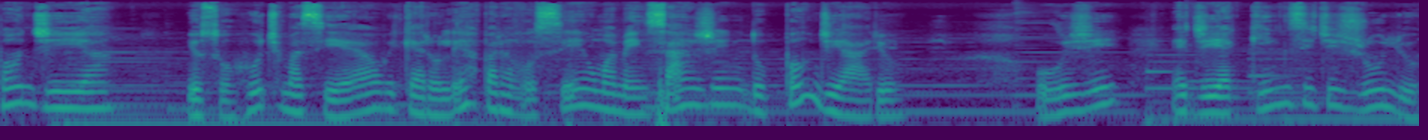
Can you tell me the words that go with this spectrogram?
Bom dia, eu sou Ruth Maciel e quero ler para você uma mensagem do Pão Diário. Hoje é dia 15 de julho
